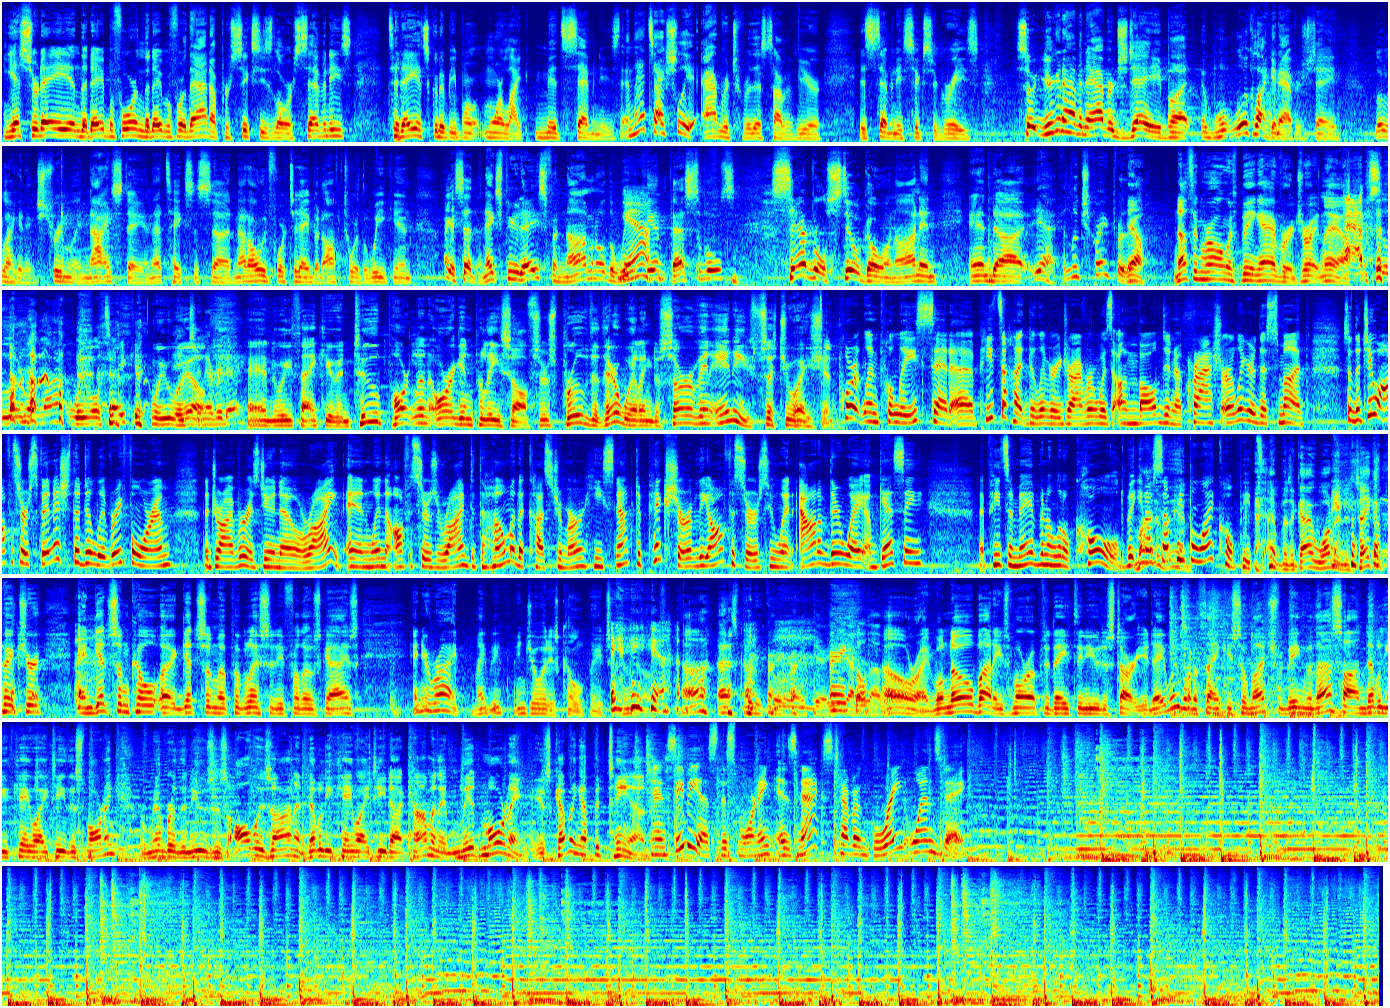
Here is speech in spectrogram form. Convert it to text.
Yesterday and the day before and the day before that, upper 60s, lower 70s. Today it's going to be more, more like mid 70s. And that's actually average for this time of year is 76 degrees. So you're going to have an average day, but it won't look like an average day looked like an extremely nice day, and that takes us uh, not only for today, but off toward the weekend. Like I said, the next few days, phenomenal. The weekend, yeah. festivals, several still going on, and, and uh, yeah, it looks great for them. Yeah. Nothing wrong with being average right now. Absolutely not. We will take it. we will. Each and every day. And we thank you. And two Portland, Oregon police officers proved that they're willing to serve in any situation. Portland police said a Pizza Hut delivery driver was involved in a crash earlier this month. So the two officers finished the delivery for him. The driver is doing all right. And when the officers arrived at the home of the customer, he snapped a picture of the officers who went out of their way. I'm guessing that pizza may have been a little cold, but you Might know some been. people like cold pizza. but the guy wanted to take a picture and get some cold, uh, get some uh, publicity for those guys. And you're right, maybe enjoyed his cold pizza. yeah, huh? that's pretty cool right there. Very cool. All right, well nobody's more up to date than you to start your day. We want to thank you so much for being with us on WKYT this morning. Remember, the news is always on at WKYT.com, and at mid morning is coming up at 10. And CBS this morning is next. Have a great Wednesday.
